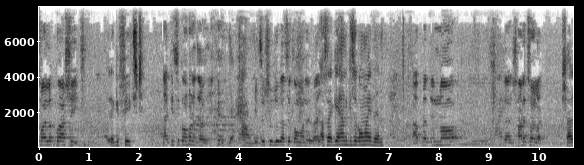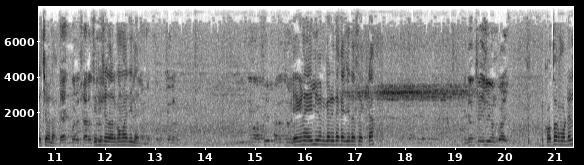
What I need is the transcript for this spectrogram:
ছয় লক্ষ আশি। এটা কি ফিক্সড না কিছু কমানো যাবে। কিছু সুযোগ আছে কমানোর ভাই। আচ্ছা কি এখন কিছু কমাই দেন? আপনার জন্য সাড়ে ছয় লাখ। সাড়ে ছয় লাখ। একবারে সাড়ে তিরিশ হাজার কমাই দিলেন? এখানে এলিয়ন গাড়ি দেখা যেতেছে একটা। এটা হচ্ছে এলিয়ন ভাই। কত মডেল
